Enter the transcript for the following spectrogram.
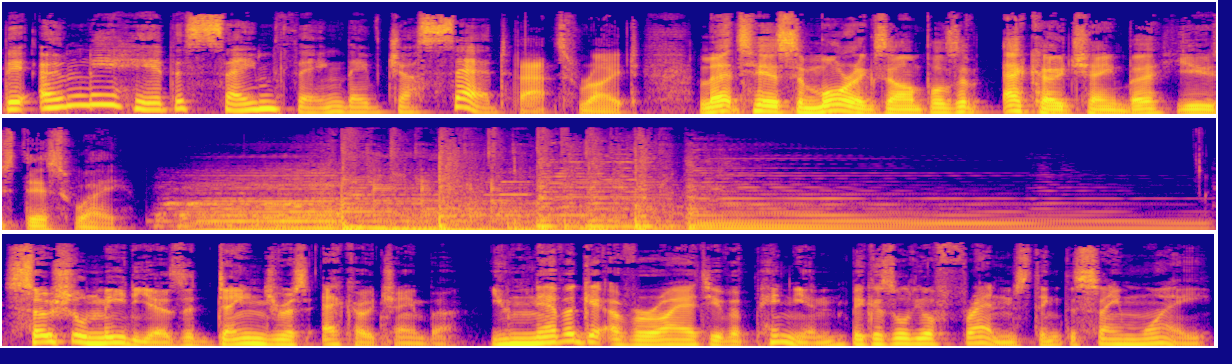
they only hear the same thing they've just said. That's right. Let's hear some more examples of echo chamber used this way. Social media is a dangerous echo chamber. You never get a variety of opinion because all your friends think the same way.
